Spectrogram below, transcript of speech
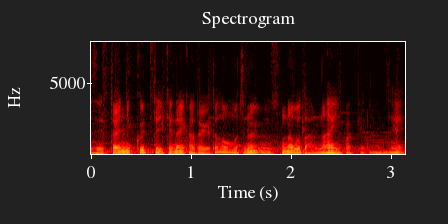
絶対に食っていけないかというともちろんそんなことはないわけなんで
